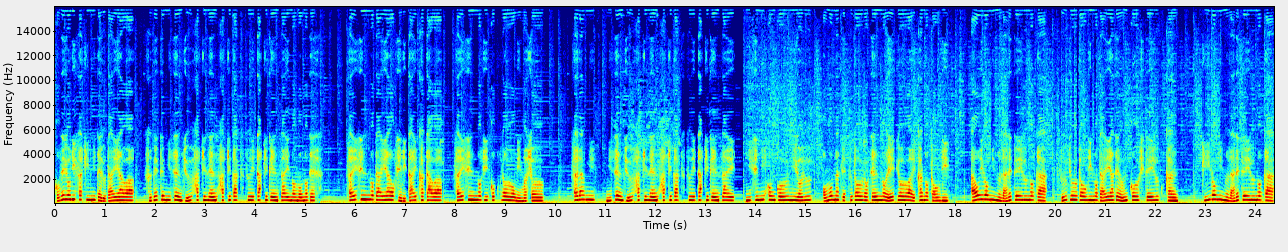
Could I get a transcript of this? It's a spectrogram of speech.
これより先に出るダイヤは、すべて2018年8月1日現在のものです。最新のダイヤを知りたい方は、最新の時刻表を見ましょう。さらに、2018年8月1日現在、西日本豪雨による、主な鉄道路線の影響は以下の通り。青色に塗られているのが、通常通りのダイヤで運行している区間。黄色に塗られているのが、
